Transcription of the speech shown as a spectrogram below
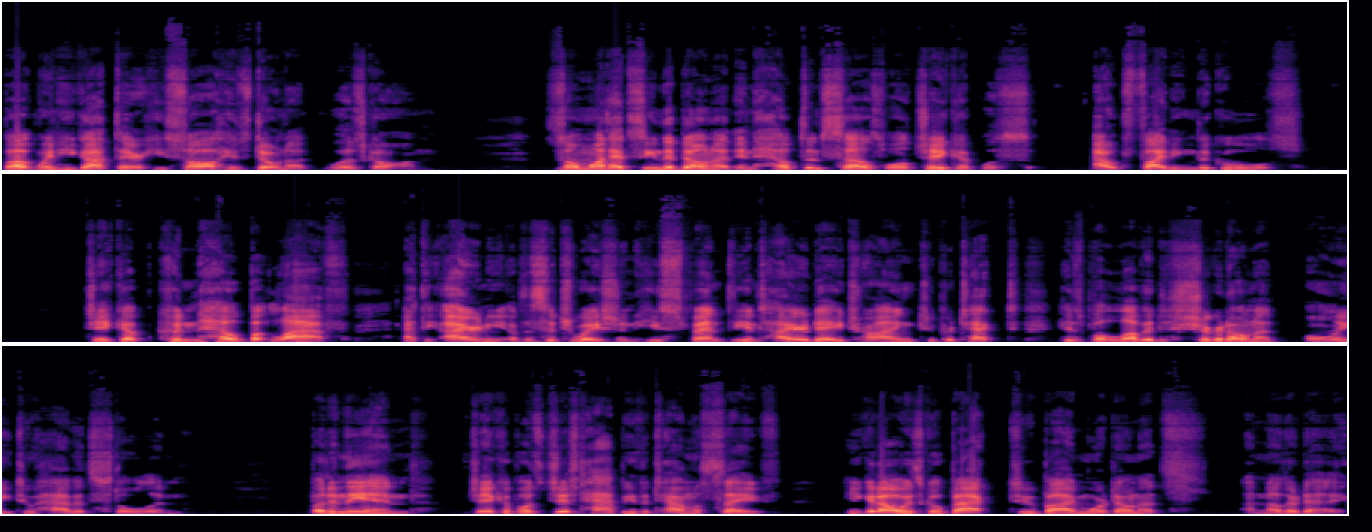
But when he got there, he saw his donut was gone. Someone had seen the donut and helped themselves while Jacob was out fighting the ghouls. Jacob couldn't help but laugh at the irony of the situation. He spent the entire day trying to protect his beloved sugar donut only to have it stolen. But in the end, Jacob was just happy the town was safe. He could always go back to buy more donuts another day.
